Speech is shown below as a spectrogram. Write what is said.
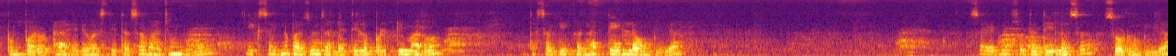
आपण परोठा आहे व्यवस्थित असं भाजून घेऊया. एक साईडनं भाजून झालं आहे त्याला पलटी मारून आता सगळीकडनं तेल लावून घेऊया. साईडनं सुद्धा तेल असं सोडून घेऊया.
